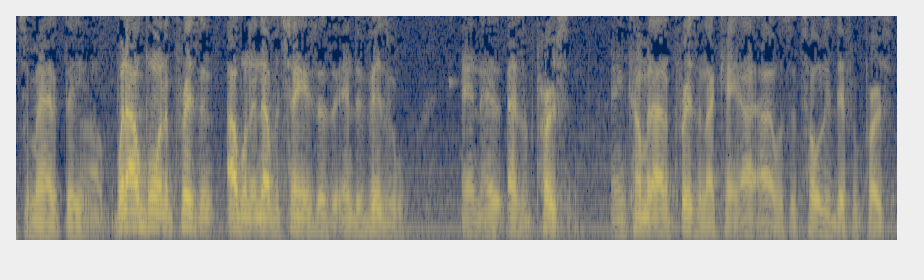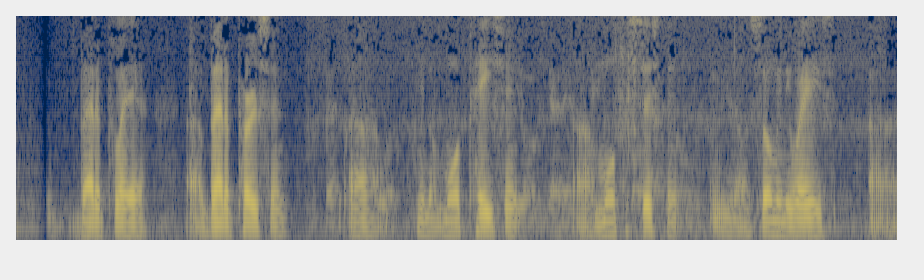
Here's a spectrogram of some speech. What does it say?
uh, dramatically. Without going to prison, I would have never changed as an individual and as, as a person. And coming out of prison, I can't. I, I was a totally different person, better player, a better person. Um, you know, more patient, uh, more persistent, you know, in so many ways. Uh,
